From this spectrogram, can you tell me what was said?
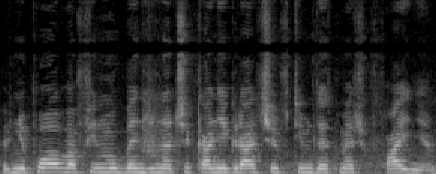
Pewnie połowa filmu będzie na czekanie graczy w Team Deathmatch. Fajnie.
